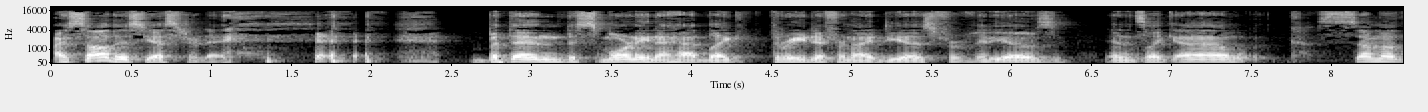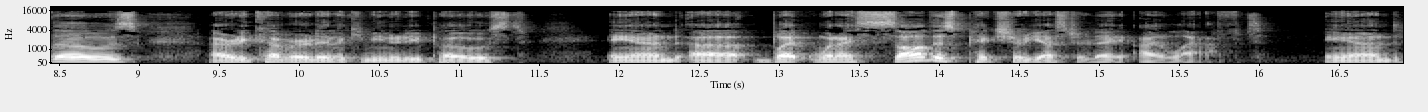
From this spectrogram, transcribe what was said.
I saw this yesterday, but then this morning I had like three different ideas for videos, and it's like, uh, some of those I already covered in a community post, and uh, but when I saw this picture yesterday, I laughed, and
